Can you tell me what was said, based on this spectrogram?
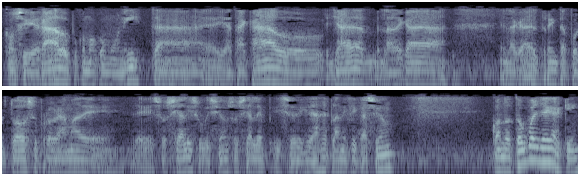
considerado como comunista y atacado ya la década en la década del 30 por todo su programa de, social y su visión social y sus ideas de planificación. Cuando Tocqueville llega aquí,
